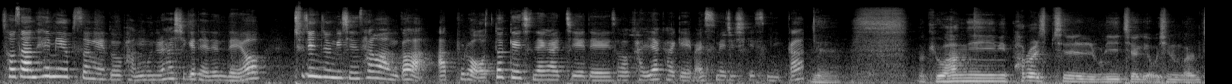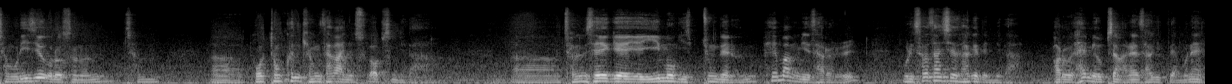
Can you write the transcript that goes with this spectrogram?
서산 해미읍성에도 방문을 하시게 되는데요. 추진 중이신 상황과 앞으로 어떻게 진행할지에 대해서 간략하게 말씀해 주시겠습니까? 예. 교황님이 8월 17일 우리 지역에 오시는 건 참 우리 지역으로서는 참 어, 보통 큰 경사가 아닐 수가 없습니다. 어, 전 세계의 이목이 집중되는 폐막 미사를 우리 서산시에서 하게 됩니다. 바로 해미 읍상 안에서 하기 때문에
